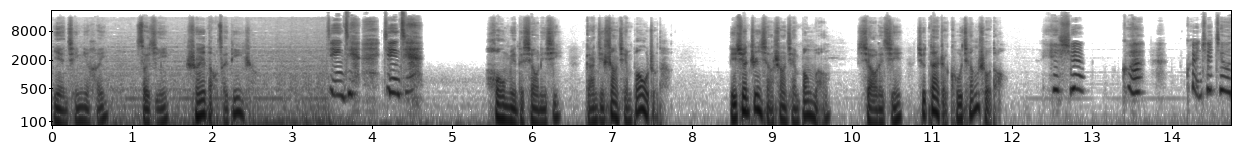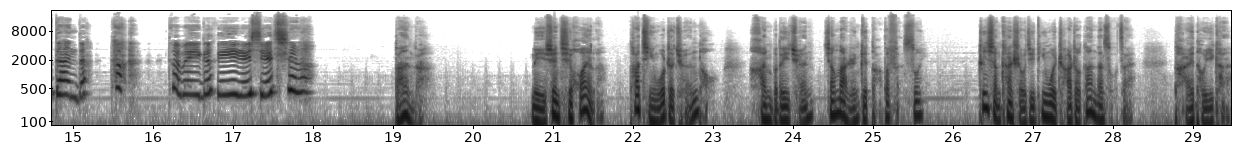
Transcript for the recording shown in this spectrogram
眼前一黑，随即摔倒在地上。静静，静静！后面的肖林熙赶紧上前抱住他。李炫正想上前帮忙，小丽琴却带着哭腔说道：“李炫，快，快去救蛋蛋，他，他被一个黑衣人挟持了。”蛋蛋。李炫气坏了，他紧握着拳头，恨不得一拳将那人给打得粉碎。正想看手机定位查找蛋蛋所在，抬头一看，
